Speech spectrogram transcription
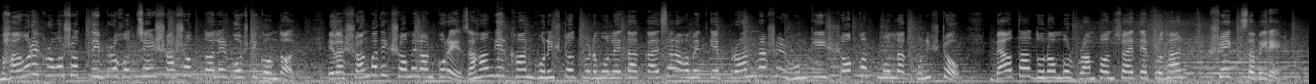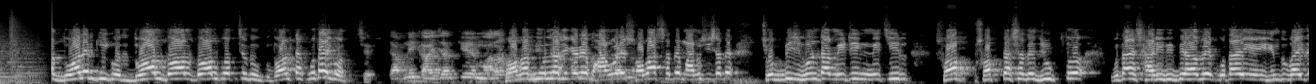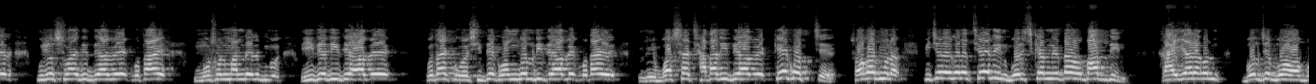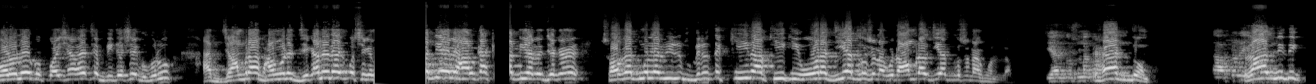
ভাঙরে ক্রমশ তীব্র হচ্ছে শাসক দলের গোষ্ঠী কোন্দল এবার সাংবাদিক সম্মেলন করে জাহাঙ্গীর খান ঘনিষ্ঠ তৃণমূল নেতা কায়সার আহমেদকে প্রাণনাশের হুমকি, শকত মোল্লা ঘনিষ্ঠ, বেওতা দু নম্বর গ্রাম পঞ্চায়েতের প্রধান শেখ সাবিরের। দলের কি করছে? দল দল দল করছে তো দলটা কোথায় করছে? আপনি কাইজারকে সবাত মোল্লা যেখানে ভাঙড়ে সবার সাথে মানুষের সাথে চব্বিশ ঘণ্টা মিটিং মিছিল সব সবটার সাথে যুক্ত। কোথায় শাড়ি দিতে হবে কোথায় হিন্দু ভাইদের পুজোর সময় দিতে হবে কোথায় মুসলমানদের ঈদে দিতে হবে কোথায় শীতে কম্বল দিতে হবে কোথায় বর্ষায় ছাতা দিতে হবে কে করছে? সকাত মোল্লা পিছনে করে ছেড়ে দিন বহিষ্কার নেতাও বাদ দিন। কাইজার এখন বলছে বড় লোক পয়সা হয়েছে বিদেশে ঘুরুক আর জামরা ভাঙড়ে যেখানে রাখব সেখানে হালকা খেলা দিয়ে যেখানে সৌগাত মোল্লার বিরুদ্ধে কি না কি কি ওরা জিয়াদ ঘোষণা করল আমরাও জিয়াদ ঘোষণা করলাম। জিয়াদ ঘোষণা একদম। রাজনীতিক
